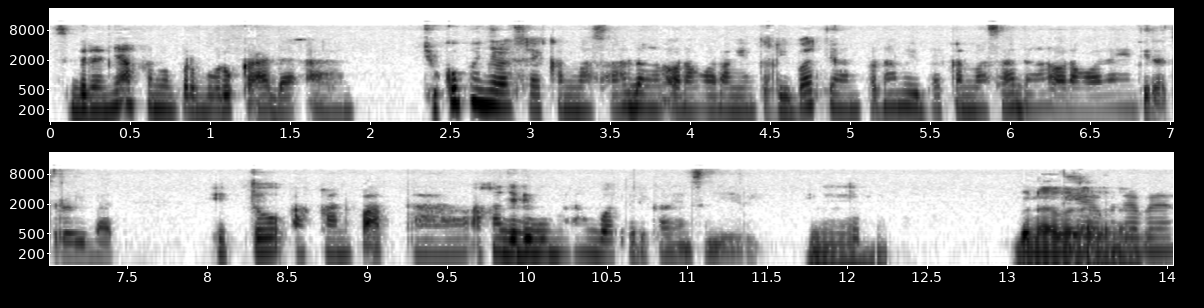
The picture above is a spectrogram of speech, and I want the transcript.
sebenarnya akan memperburuk keadaan. Cukup menyelesaikan masalah dengan orang-orang yang terlibat jangan pernah melibatkan masalah dengan orang-orang yang tidak terlibat. Itu akan fatal akan jadi bumerang buat diri kalian sendiri. Hmm. Benar benar Iya benar.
